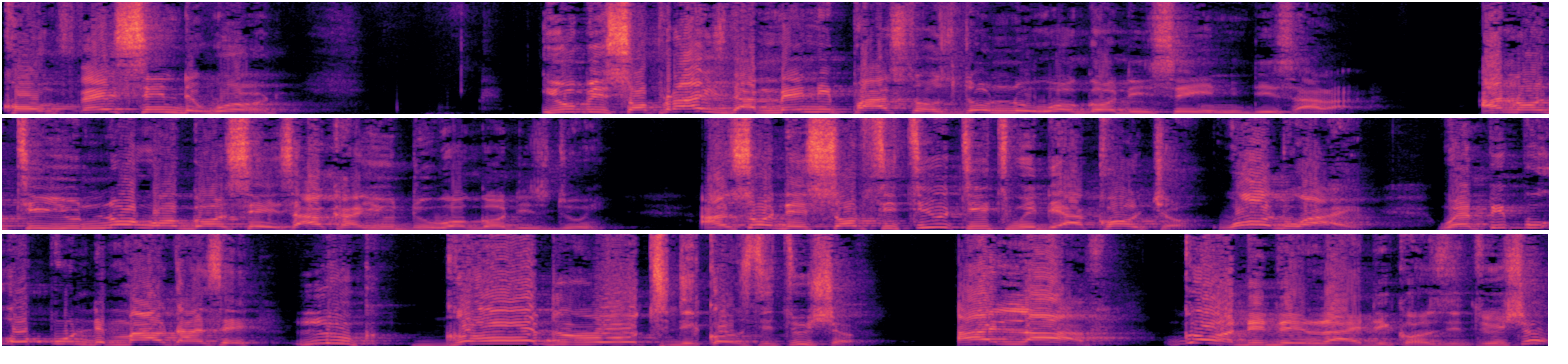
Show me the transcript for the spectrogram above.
confessing the word. You'll be surprised that many pastors don't know what God is saying in this era. And until you know what God says, how can you do what God is doing? And so they substitute it with their culture worldwide. When people open the mouth and say, Look, God wrote the Constitution, I laugh. God didn't write the Constitution.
